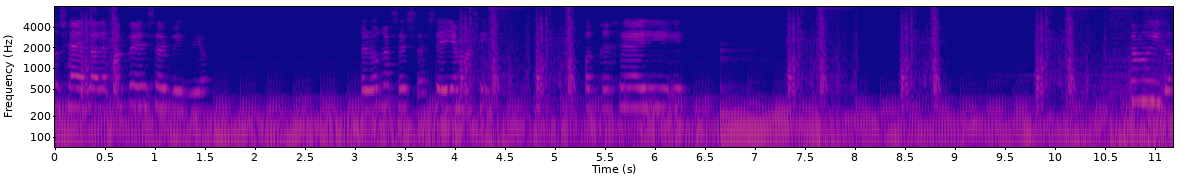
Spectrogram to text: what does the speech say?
O sea, en la de parte de servicio. Pero que es esa, se llama así. Porque es que hay... Está movido.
